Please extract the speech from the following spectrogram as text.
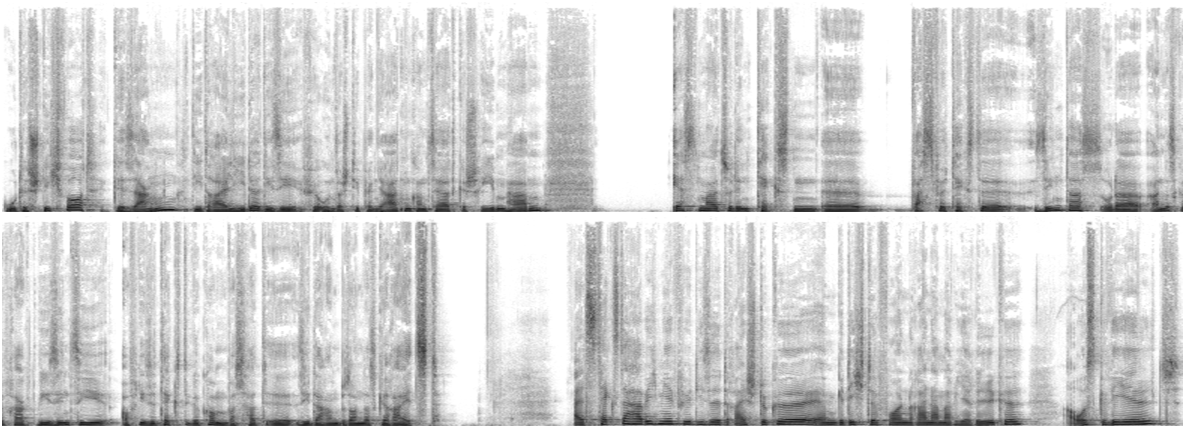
Gutes Stichwort, Gesang, die drei Lieder, die Sie für unser Stipendiatenkonzert geschrieben haben. Erstmal zu den Texten. Äh, was für Texte sind das? Oder anders gefragt, wie sind Sie auf diese Texte gekommen? Was hat äh, Sie daran besonders gereizt? Als Texte habe ich mir für diese drei Stücke ähm, Gedichte von Rainer Maria Rilke ausgewählt.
